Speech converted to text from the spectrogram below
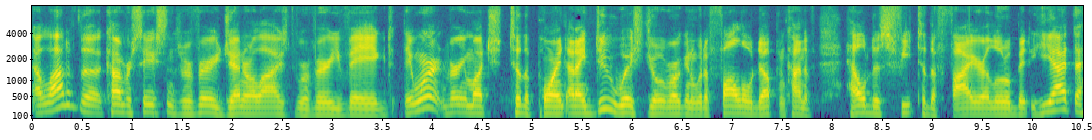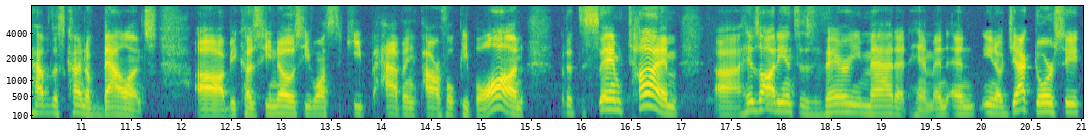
a lot of the conversations were very generalized, were very vague. They weren't very much to the point, and I do wish Joe Rogan would have followed up and kind of held his feet to the fire a little bit. He had to have this kind of balance uh, because he knows he wants to keep having powerful people on, but at the same time, uh, his audience is very mad at him. And and you know, Jack Dorsey,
